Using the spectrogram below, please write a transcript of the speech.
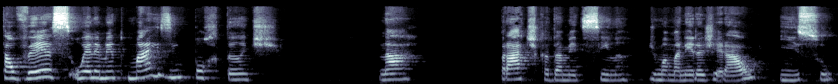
talvez o elemento mais importante na prática da medicina de uma maneira geral, e isso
